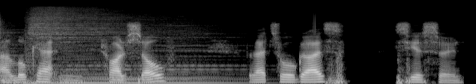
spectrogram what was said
uh, look at and try to solve. But that's all guys. See you soon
